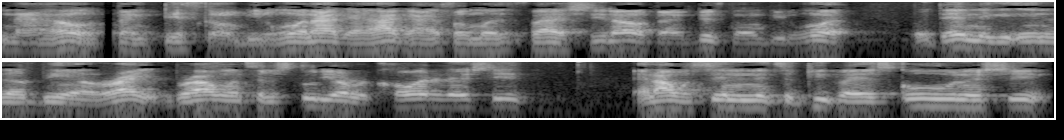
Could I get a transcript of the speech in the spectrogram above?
nah, I don't think this gonna be the one. I got I got so much fast shit. I don't think this gonna be the one. But that nigga ended up being right, bro. I went to the studio, recorded that shit, and I was sending it to people at school and shit,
